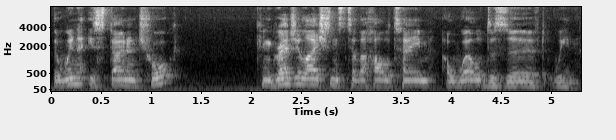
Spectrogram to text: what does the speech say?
the winner is Stone and Chalk. Congratulations to the whole team, a well deserved win.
